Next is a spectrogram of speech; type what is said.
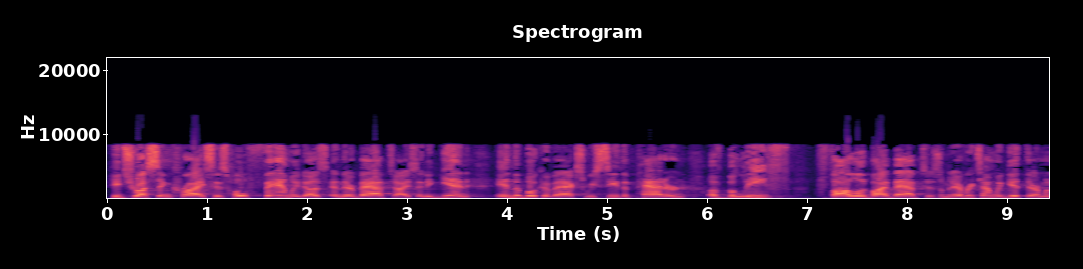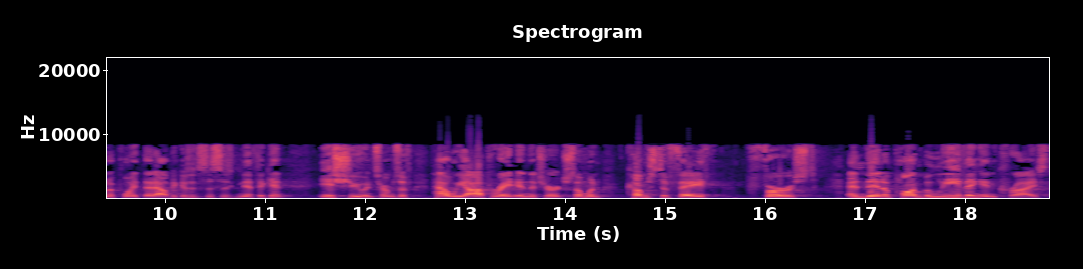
He trusts in Christ. His whole family does, and they're baptized. And again, in the book of Acts, we see the pattern of belief followed by baptism. And every time we get there, I'm going to point that out because it's a significant issue in terms of how we operate in the church. Someone comes to faith first, and then upon believing in Christ,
